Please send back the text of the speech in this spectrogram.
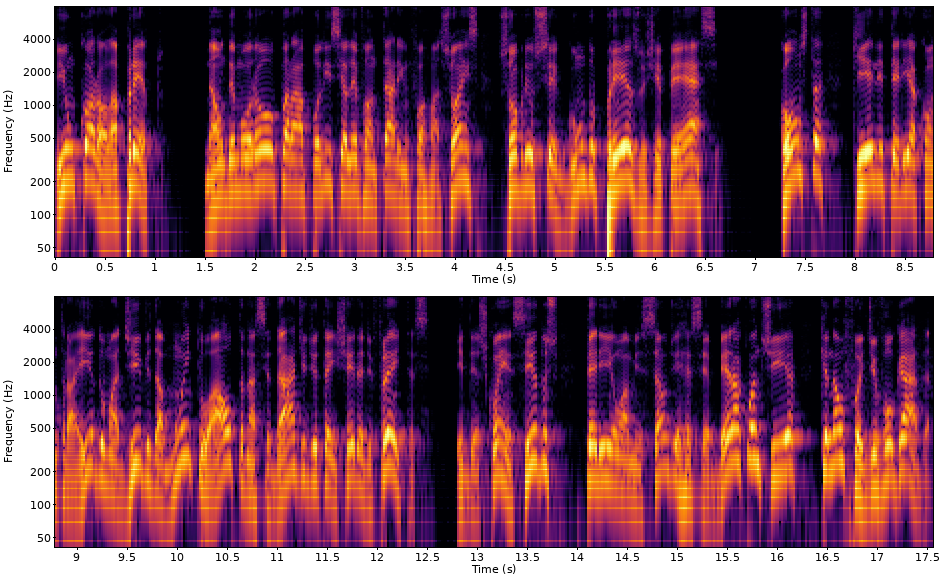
e um Corolla preto. Não demorou para a polícia levantar informações sobre o segundo preso GPS. Consta que ele teria contraído uma dívida muito alta na cidade de Teixeira de Freitas e desconhecidos teriam a missão de receber a quantia que não foi divulgada.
